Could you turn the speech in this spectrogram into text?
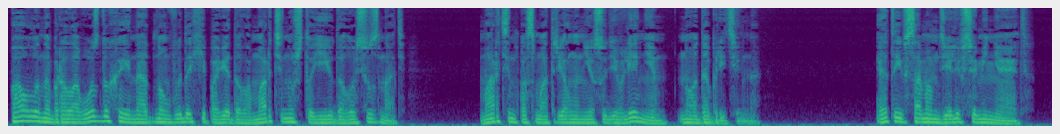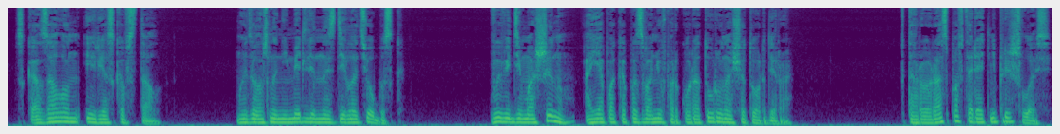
Паула набрала воздуха и на одном выдохе поведала Мартину, что ей удалось узнать. Мартин посмотрел на нее с удивлением, но одобрительно. «Это и в самом деле все меняет», — сказал он и резко встал. «Мы должны немедленно сделать обыск. Выведи машину, а я пока позвоню в прокуратуру насчет ордера». Второй раз повторять не пришлось.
